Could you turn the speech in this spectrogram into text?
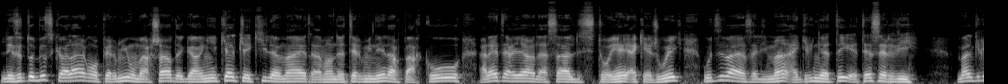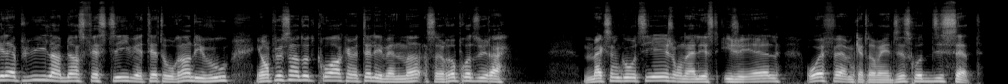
les autobus scolaires ont permis aux marcheurs de gagner quelques kilomètres avant de terminer leur parcours à l'intérieur de la salle du citoyen à Kedgewick où divers aliments à grignoter étaient servis. Malgré la pluie, l'ambiance festive était au rendez-vous et on peut sans doute croire qu'un tel événement se reproduira. Maxime Gauthier, journaliste IGL, OFM 90 Route 17.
